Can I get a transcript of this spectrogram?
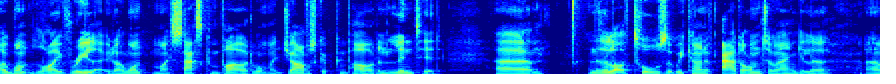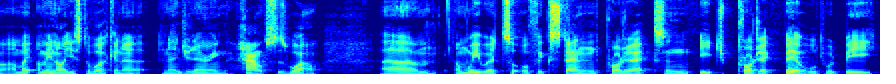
I want live reload. I want my Sass compiled. I want my JavaScript compiled and linted. Um, and there's a lot of tools that we kind of add on to Angular. Uh, I mean, I used to work in a, an engineering house as well, um, and we would sort of extend projects, and each project build would be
